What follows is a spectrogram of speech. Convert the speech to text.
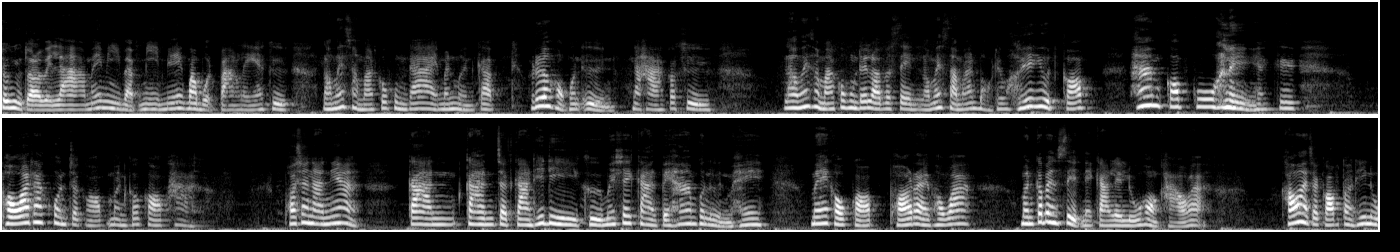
จงอยู่ตลอดเวลาไม่มีแบบมีเมฆบาบดบางอะไรเงี้ยคือ เราไม่สามารถควบคุมได้มันเหมือนกับเรื่องของคนอื่นนะคะ ก็คือ เราไม่สามารถควบคุมได้ร้อยเปอร์เซ็นต์เราไม่สามารถบอกได้ว่าเฮ้ยหยุดก๊อปห้ามก๊อปกูอะไรอย่างเงี้ยคือ เพราะว่าถ้าคนจะก๊อปมันก็ก๊อปค่ะ เพราะฉะนั้นเนี่ย การการจัดการที่ดีคือไม่ใช่การไปห้ามคนอื่นไม่ให้ไม่ให้เขาก๊อปเพราะอะไรเพราะว่ามันก็เป็นสิทธิ์ในการเรียนรู้ของเขาอะเขาอาจจะก๊อปตอนที่หนู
